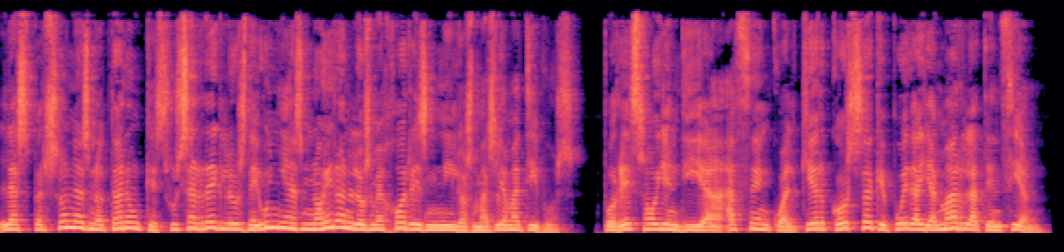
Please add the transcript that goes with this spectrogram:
Las personas notaron que sus arreglos de uñas no eran los mejores ni los más llamativos, por eso hoy en día hacen cualquier cosa que pueda llamar la atención.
